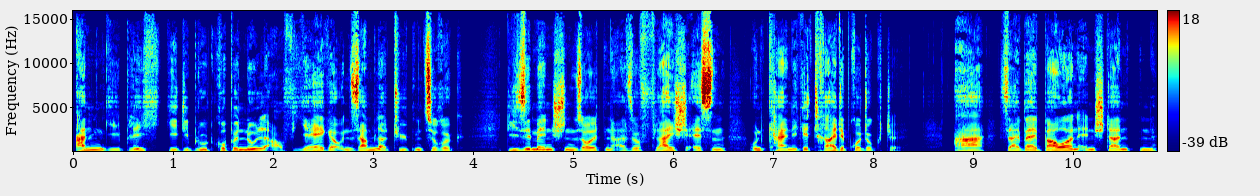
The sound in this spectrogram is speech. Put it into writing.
Angeblich geht die Blutgruppe 0 auf Jäger- und Sammlertypen zurück. Diese Menschen sollten also Fleisch essen und keine Getreideprodukte. A sei bei Bauern entstanden,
